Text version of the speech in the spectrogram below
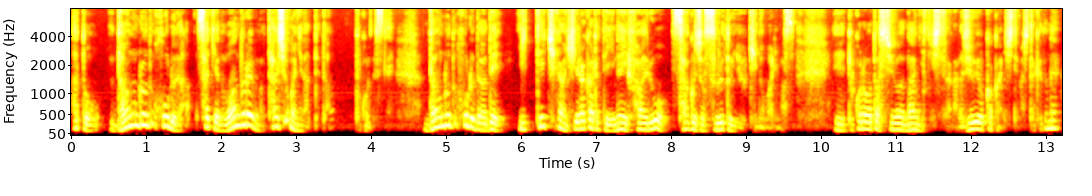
あと、ダウンロードホルダー、さっきあの、ワンドライブの対象外になってたところですね。ダウンロードフォルダーで一定期間開かれていないファイルを削除するという機能があります。えっ、ー、と、これ私は何日にしてたかな ?14 日間にしてましたけどね。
